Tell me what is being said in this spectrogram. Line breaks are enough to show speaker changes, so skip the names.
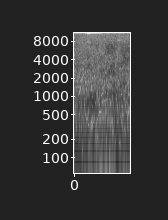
more.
